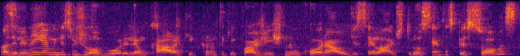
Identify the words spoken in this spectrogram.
mas ele nem é ministro de louvor, ele é um cara que canta aqui com a gente num coral de, sei lá, de trocentas pessoas.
